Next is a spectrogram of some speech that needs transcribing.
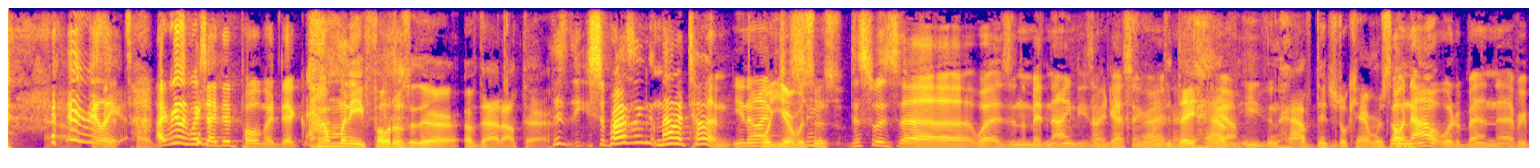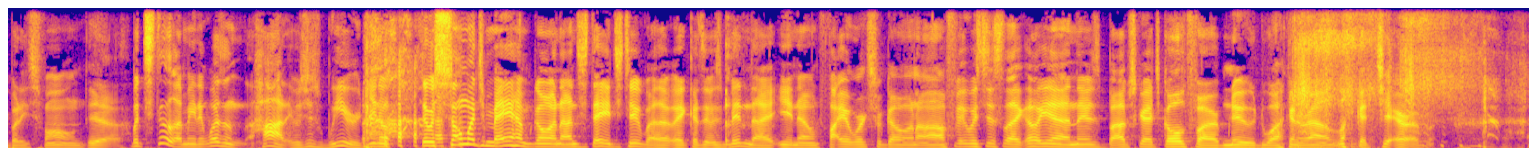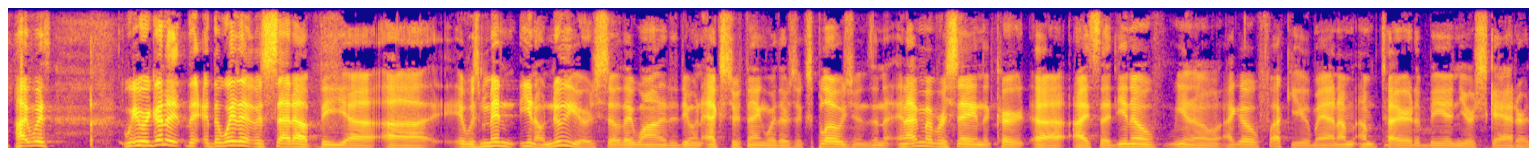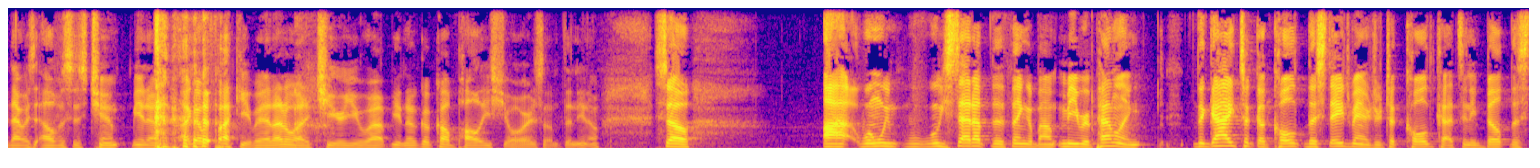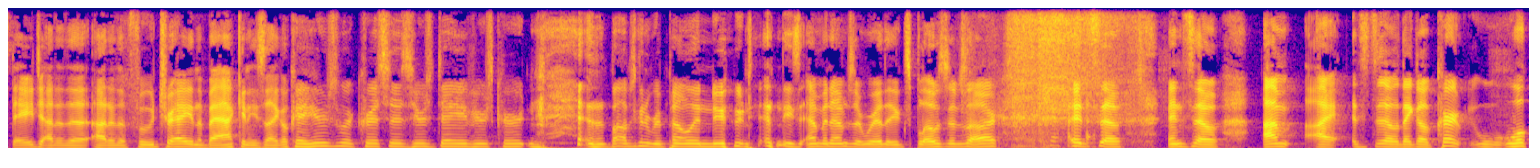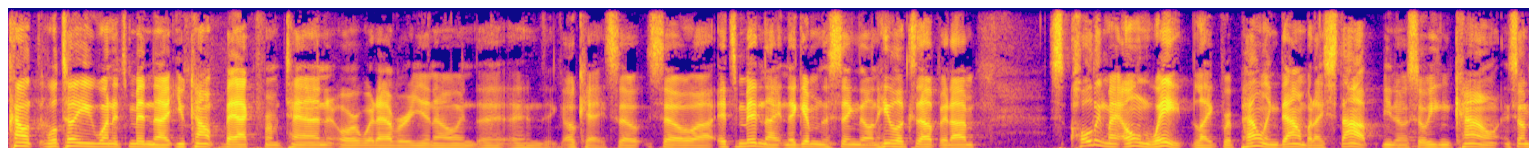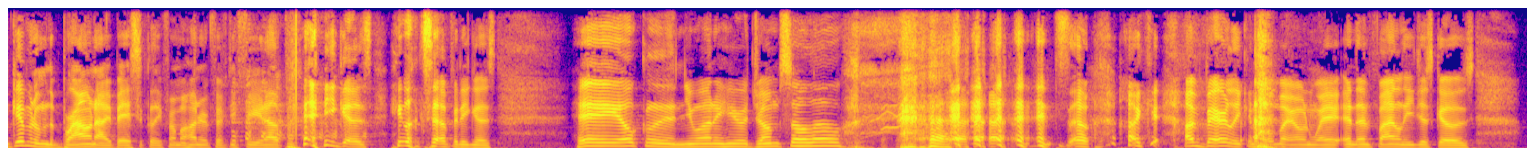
I really. I really wish I did pull my dick. How many photos are there of that out there? This, surprising, not a ton. You know, What I've year was seen- this? This was uh, was in the mid '90s. I'm guessing, right? Did they have Yeah. even have digital cameras? Oh, now it would have been everybody's phone. Yeah. But still, I mean, it wasn't hot. It was just weird. You know, there was so much mayhem going on stage too. By the way, because it was midnight. You know, and fireworks were going off. It was just like, oh yeah, and there's Bobcat Goldthwait nude walking around like a cherub. I was. We were gonna the, the way that it was set up. The uh, uh, it was mid, you know, New Year's, so they wanted to do an extra thing where there's explosions. And and I remember saying to Kurt, uh, I said, you know, you know, I go, fuck you, man. I'm I'm tired of being your scatter. That was Elvis's chimp, you know. I go, fuck you, man. I don't want to cheer you up, you know. Go call Pauly Shore or something, you know. So uh, when we when we set up the thing about me repelling, the guy took a cold. The stage manager took cold cuts and he built the stage out of the out of the food tray in the back. And he's like, "Okay, here's where Chris is. Here's Dave. Here's Kurt. and Bob's gonna repel in nude. And these M and M's are where the explosives are. and so, and so." I'm I so they go Kurt we'll count we'll tell you when it's midnight you count back from 10 or whatever you know and uh, and okay so so uh, it's midnight and they give him the signal and he looks up and I'm holding my own weight, like rappelling down, but I stop, you know, so he can count. And so I'm giving him the brown eye basically from 150 feet up. he goes, he looks up and he goes, Hey, Oakland, you want to hear a drum solo? and so I can, I barely can hold my own weight. And then finally he just goes,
